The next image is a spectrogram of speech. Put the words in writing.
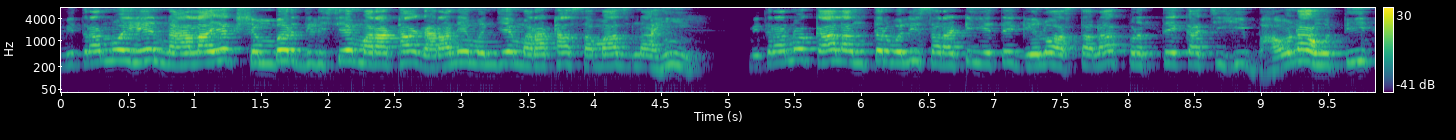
मित्रांनो हे नालायक शंभर दीडशे मराठा घराणे म्हणजे मराठा समाज नाही. मित्रांनो काल अंतरवली सराटी येथे गेलो असताना प्रत्येकाची ही भावना होती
